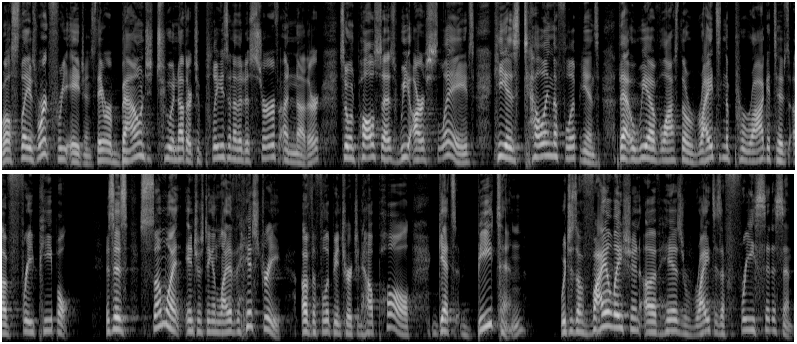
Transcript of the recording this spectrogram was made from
Well, slaves weren't free agents. They were bound to another, to please another, to serve another. So when Paul says we are slaves, he is telling the Philippians that we have lost the rights and the prerogatives of free people. This is somewhat interesting in light of the history of the Philippian church and how Paul gets beaten, which is a violation of his rights as a free citizen.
